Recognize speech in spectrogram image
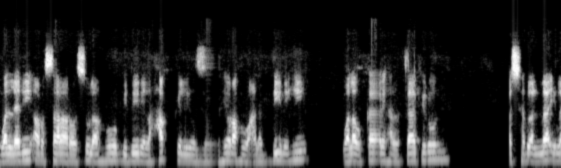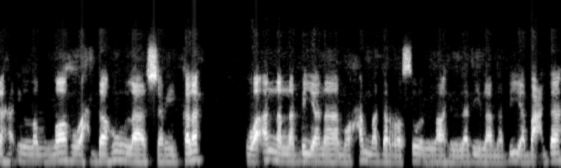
walladzi arsala rasulahu bidinil haqqi liyuzhirahu 'ala dinihi walau karihal kafirun Asyhadu an la ilaha illallah wahdahu la syarikalah wa anna nabiyyana Muhammadar Rasulullahilladzi la nabiyya ba'da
